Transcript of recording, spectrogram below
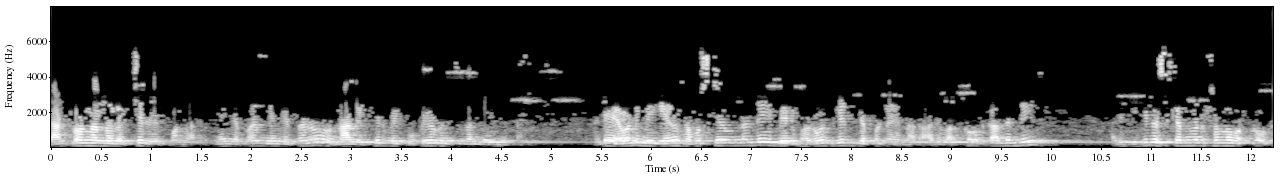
దాంట్లో నన్ను లెక్చర్ చెప్పమన్నారు. నేను చెప్పాను నేను చెప్పాను నా లెక్చర్ మీకు ఉపయోగించదని నేను చెప్పాను. అంటే ఏమండి మీకేమో సమస్య ఉందండి? మీరు భగవద్గీత చెప్పండి అన్నారు. అది వర్కౌట్ కాదండి. అది బిజినెస్ కన్వెన్షన్లో వర్కౌట్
